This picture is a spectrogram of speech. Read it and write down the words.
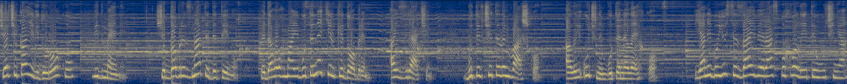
що чекає від уроку від мене. Щоб добре взнати дитину, педагог має бути не тільки добрим, а й зрячим. Бути вчителем важко, але й учнем бути нелегко. Я не боюся зайвий раз похвалити учня,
